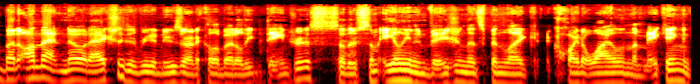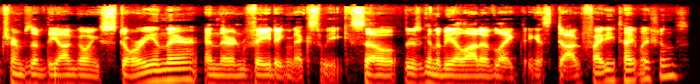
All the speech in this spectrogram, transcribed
But on that note, I actually did read a news article about Elite Dangerous. So there's some alien invasion that's been like quite a while in the making in terms of the ongoing story in there, and they're invading next week. So there's going to be a lot of like I guess dogfighty type missions.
